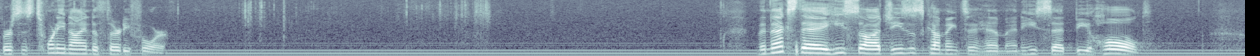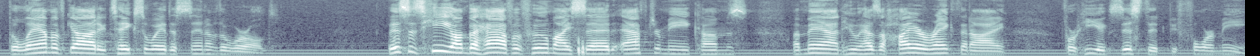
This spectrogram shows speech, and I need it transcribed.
verses 29 to 34. The next day he saw Jesus coming to him, and he said, Behold, the Lamb of God who takes away the sin of the world. This is he on behalf of whom I said, After me comes a man who has a higher rank than I, for he existed before me.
